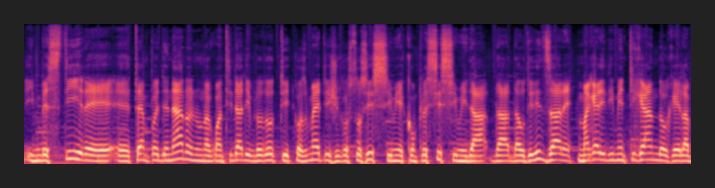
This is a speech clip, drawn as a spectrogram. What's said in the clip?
investire eh, tempo e denaro in una quantità di prodotti cosmetici costosissimi e complessissimi da, da, da utilizzare, magari dimenticando che la,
